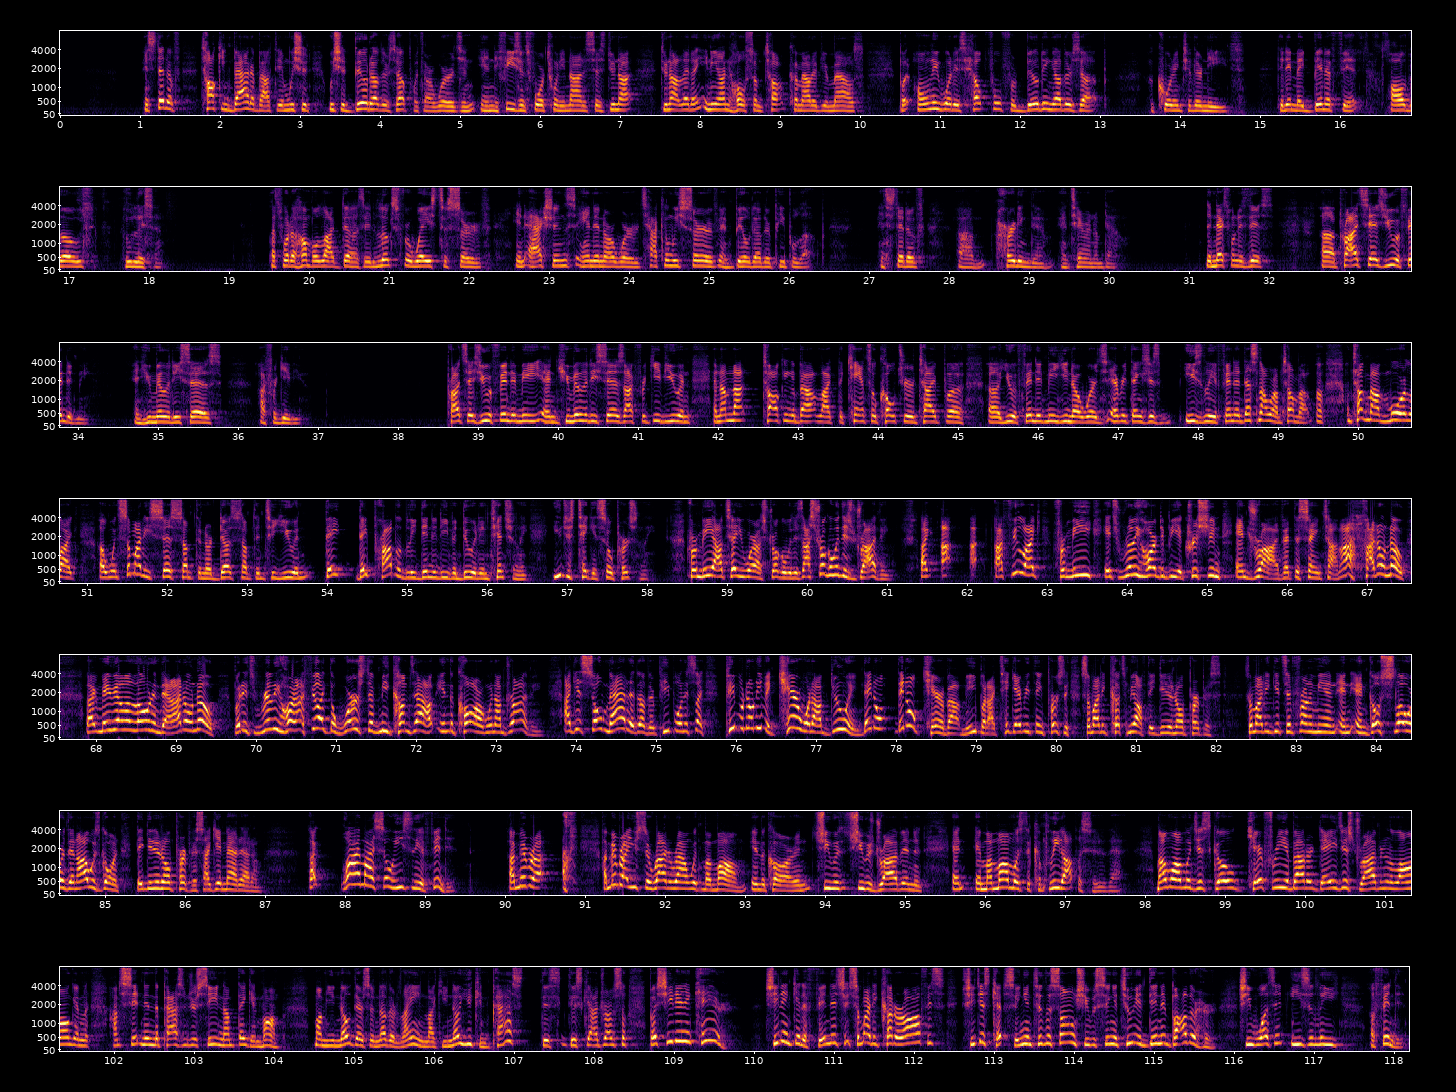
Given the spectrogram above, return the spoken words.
Instead of talking bad about them, we should, we should build others up with our words. In, in Ephesians 4.29, it says, do not, do not let any unwholesome talk come out of your mouths, but only what is helpful for building others up according to their needs, that it may benefit all those who listen. That's what a humble life does. It looks for ways to serve in actions and in our words. How can we serve and build other people up instead of um, hurting them and tearing them down? The next one is this uh, Pride says, You offended me. And humility says, I forgive you. Pride says, You offended me, and humility says, I forgive you. And, and I'm not talking about like the cancel culture type, uh, uh, you offended me, you know, where everything's just easily offended. That's not what I'm talking about. Uh, I'm talking about more like uh, when somebody says something or does something to you, and they, they probably didn't even do it intentionally. You just take it so personally. For me, I'll tell you where I struggle with this. I struggle with this driving. Like, I, I feel like for me, it's really hard to be a Christian and drive at the same time. I, I don't know. Like maybe I'm alone in that. I don't know. But it's really hard. I feel like the worst of me comes out in the car when I'm driving. I get so mad at other people and it's like people don't even care what I'm doing. They don't they don't care about me, but I take everything personally. Somebody cuts me off, they did it on purpose. Somebody gets in front of me and, and, and goes slower than I was going. They did it on purpose. I get mad at them. Like, why am I so easily offended? I remember I, I remember I used to ride around with my mom in the car and she was she was driving and, and, and my mom was the complete opposite of that. My mom would just go carefree about her day, just driving along, and I'm sitting in the passenger seat and I'm thinking, Mom, Mom, you know there's another lane. Like you know you can pass this this guy driving so but she didn't care. She didn't get offended. She, somebody cut her off. It's, she just kept singing to the song she was singing to. It didn't bother her. She wasn't easily offended.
